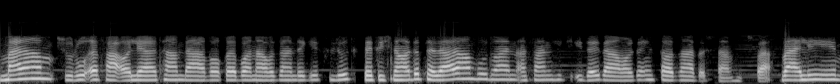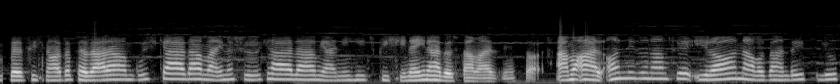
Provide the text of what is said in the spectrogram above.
منم شروع فعالیتم در واقع با نوازندگی فلوت به پیشنهاد پدرم بود. من اصلا هیچ ایده در مورد این ساز نداشتم هیچ وقت. ولی به پیشنهاد پدرم گوش کردم و اینو شروع کردم. یعنی هیچ پیشینه ای نداشتم از این ساز. اما الان می‌دونم توی ایران نوازنده فلوت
